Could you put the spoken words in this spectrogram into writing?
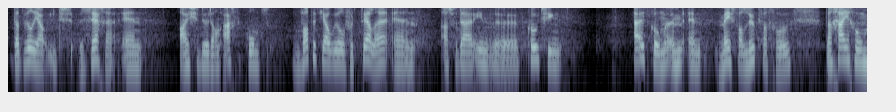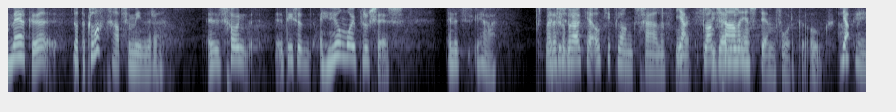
Dat wil jou iets zeggen. En als je er dan achter komt wat het jou wil vertellen, en als we daar in de coaching uitkomen, en, en meestal lukt dat gewoon, dan ga je gewoon merken dat de klacht gaat verminderen. En het is gewoon, het is een heel mooi proces. En het, ja, Maar Het dan een- gebruik jij ook je klankschalen voor? ja klankschalen noemt- en stemvorken ook. Oké. Ja.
